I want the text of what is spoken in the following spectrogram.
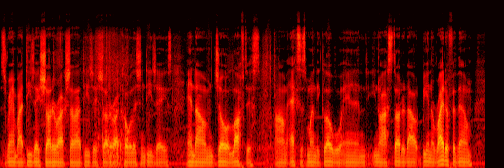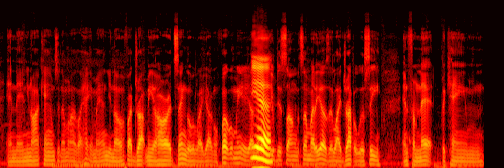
It's ran by DJ Shawty Rock. Shout out DJ Shawty Rock Coalition DJs and um, Joel Loftus, um, Access Monday Global. And you know, I started out being a writer for them. And then, you know, I came to them and I was like, hey, man, you know, if I drop me a hard single, like, y'all gonna fuck with me or y'all Yeah. give this song to somebody else? They're like, drop it, we'll see. And from that became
